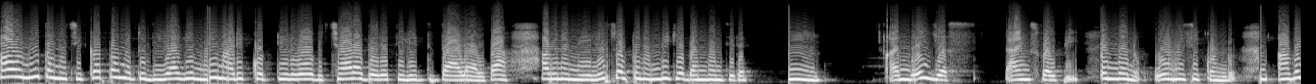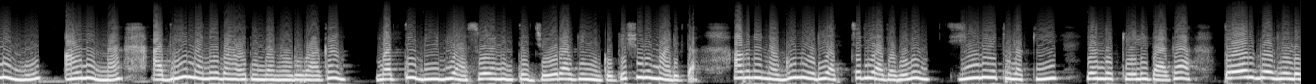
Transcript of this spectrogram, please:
ಅವನು ತನ್ನ ಚಿಕ್ಕಪ್ಪ ಮತ್ತು ದಿಯಾಗೆ ಮನೆ ಮಾಡಿಕೊಟ್ಟಿರುವ ವಿಚಾರ ಬೇರೆ ತಿಳಿದಿದ್ದಾಳೆ ಅಲ್ವಾ? ಅವನ ಮೇಲೆ ಸ್ವಲ್ಪ ನಂಬಿಕೆ ಬಂದಂತಿದೆ. ಹ್ಮ್, ಅಂದ್ರೆ ಎಸ್ ಥ್ಯಾಂಕ್ಸ್ ವಲ್ಪಿ ಎಂದನು ಊಹಿಸಿಕೊಂಡು. ಅವಳನ್ನು ಅವನನ್ನ ಅದೇ ಮನೋಭಾವದಿಂದ ನೋಡುವಾಗ ಮತ್ತೆ ಬೀಬಿ ಹಸುರನಂತೆ ಜೋರಾಗಿ ನಗುಗೆ ಶುರು ಮಾಡಿದ್ದ ಅವನ ನಗು ನೋಡಿ ಅಚ್ಚರಿಯಾದವಳು ಏನಾಯ್ತು ಲಕ್ಕಿ ಎಂದು ಕೇಳಿದಾಗ ತೋರ್ಬೆರಳು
